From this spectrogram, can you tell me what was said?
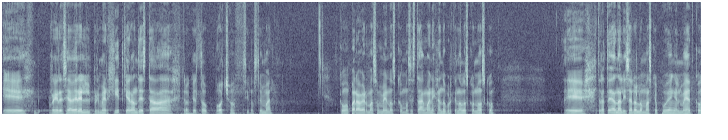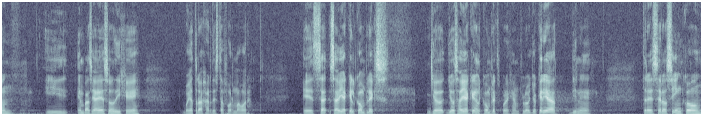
Eh, regresé a ver el primer hit, que era donde estaba, creo que el top 8, si no estoy mal. Como para ver más o menos cómo se estaban manejando, porque no los conozco. Eh, traté de analizarlo lo más que pude en el Medcon y en base a eso dije, voy a trabajar de esta forma ahora. Eh, sabía que el complex yo, yo sabía que en el complex, por ejemplo, yo quería, vine 305.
